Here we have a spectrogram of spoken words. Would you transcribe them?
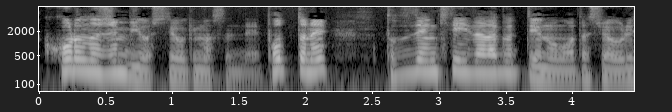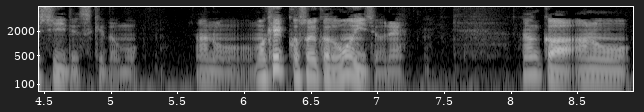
心の準備をしておきますんで、ポッとね、突然来ていただくっていうのも私は嬉しいですけども、あの、まあ、結構そういう方多いんですよね。なんか、あの、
